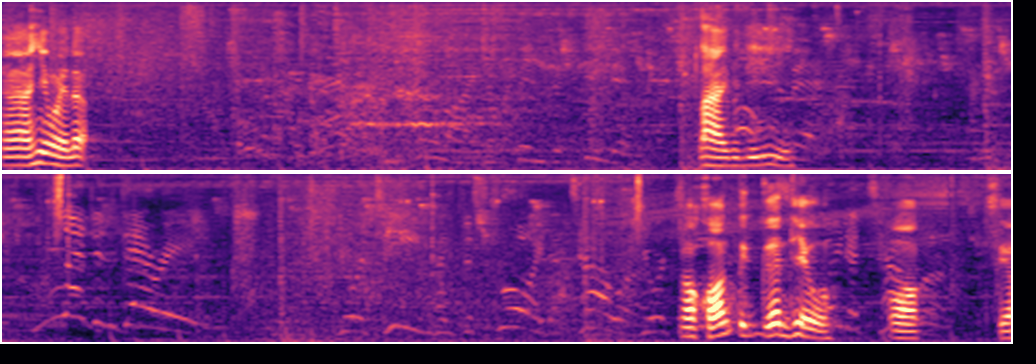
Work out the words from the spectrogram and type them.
อ่าหิวไว้แล้วตายไปดี เอาของตึกเกินเที่ยวออกเสื้อ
